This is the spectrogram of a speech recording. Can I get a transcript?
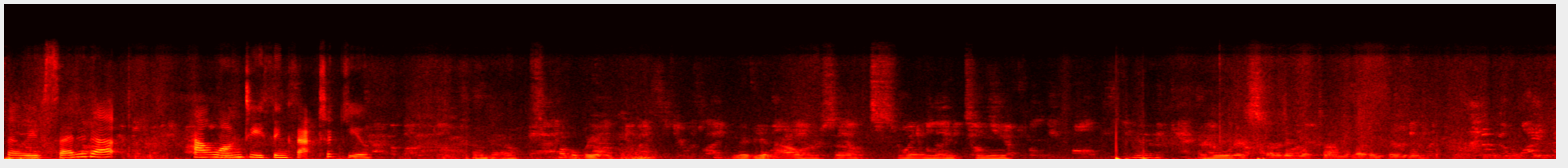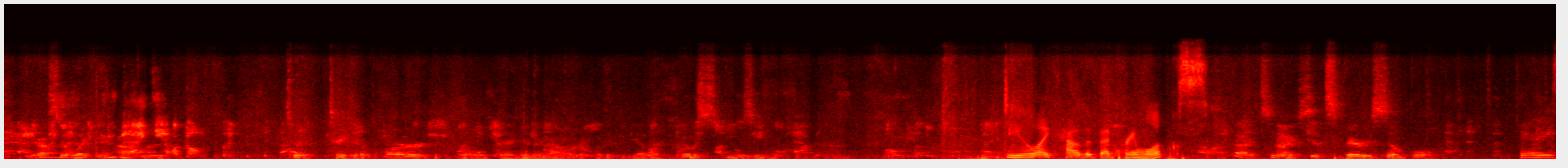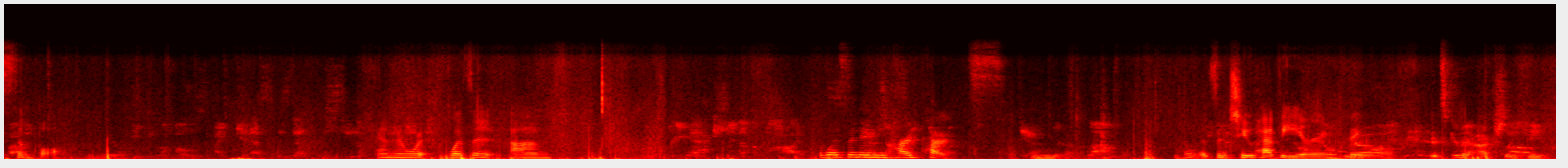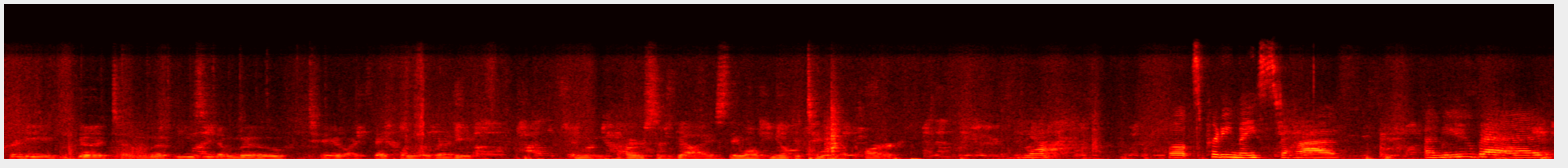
So we've set it up. How long do you think that took you? Oh no, it's probably a, maybe an hour or so. It's one nineteen. Yeah, I mean, it started what time? Eleven thirty. Yeah, so like an hour to take it apart, the whole thing, and an hour to put it together. It was easy. Do you like how the bed frame looks? Yeah, it's nice. It's very simple. Very simple. Yeah. And there wa- wasn't um, wasn't any hard parts. No, It wasn't too heavy or anything. no, it's gonna actually be pretty good to mo- easy to move too. I think when we're ready and we hire some guys, they won't need to take it apart. Yeah. Well, it's pretty nice to have a new bed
